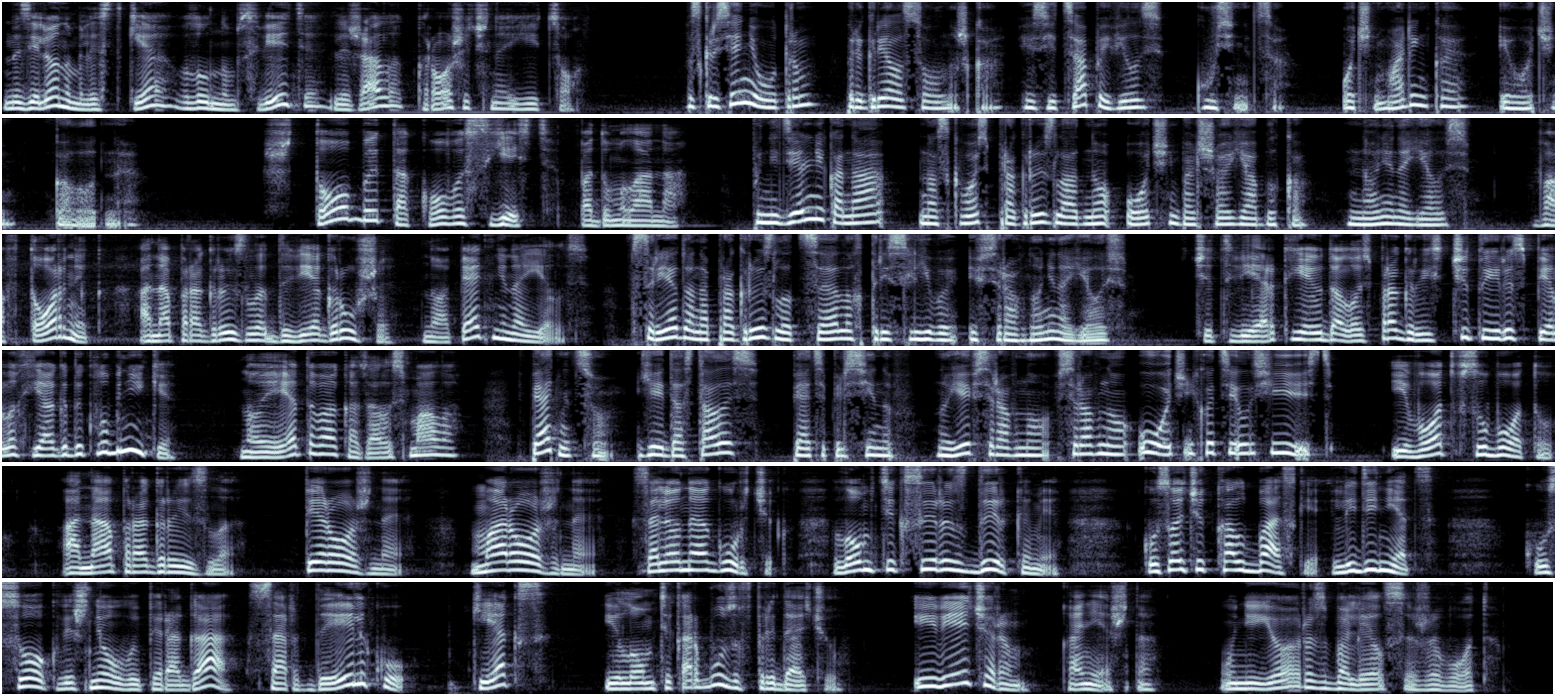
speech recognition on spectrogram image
На зеленом листке в лунном свете лежало крошечное яйцо. В воскресенье утром пригрело солнышко. Из яйца появилась гусеница. Очень маленькая и очень голодная. «Что бы такого съесть?» – подумала она. В понедельник она насквозь прогрызла одно очень большое яблоко, но не наелась. Во вторник она прогрызла две груши, но опять не наелась. В среду она прогрызла целых три сливы и все равно не наелась. В четверг ей удалось прогрызть четыре спелых ягоды клубники, но и этого оказалось мало. В пятницу ей досталось пять апельсинов, но ей все равно, все равно очень хотелось есть. И вот в субботу она прогрызла пирожное, мороженое, соленый огурчик, ломтик сыра с дырками, кусочек колбаски, леденец – кусок вишневого пирога, сардельку, кекс и ломтик арбуза в придачу. И вечером, конечно, у нее разболелся живот.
